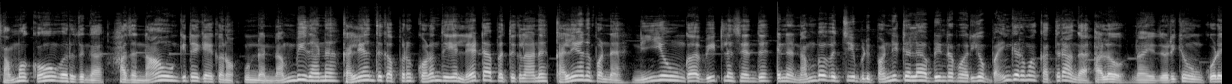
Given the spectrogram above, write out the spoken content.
செம்ம கோவம் வருதுங்க. அதை நான் உன்கிட்ட கேட்கணும். உன்னை நம்பி தானே கல்யாணத்துக்கு அப்புறம் குழந்தைய லேட்டா பெத்துக்கலான்னு கல்யாணம் பண்ண நீயும் உங்க வீட்டில் சேர்ந்து என்ன நம்ப வச்சு இப்படி பண்ணிட்டல அப்படின்ற மாதிரியும் பயங்கரமா கத்துறாங்க. ஹலோ நான் இது வரைக்கும் உன் கூட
